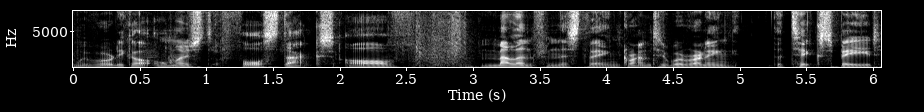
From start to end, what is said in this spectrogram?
We've already got almost four stacks of melon from this thing. Granted, we're running the tick speed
